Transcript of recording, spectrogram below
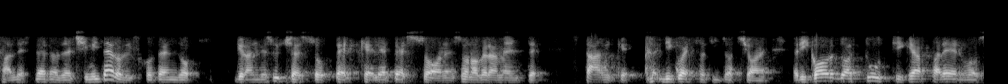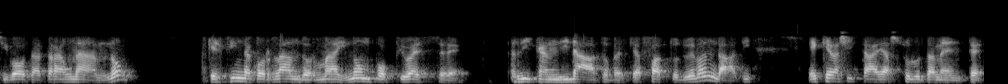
all'esterno del cimitero riscuotendo grande successo perché le persone sono veramente stanche di questa situazione. Ricordo a tutti che a Palermo si vota tra un anno, che il sindaco Orlando ormai non può più essere ricandidato perché ha fatto due mandati e che la città è assolutamente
